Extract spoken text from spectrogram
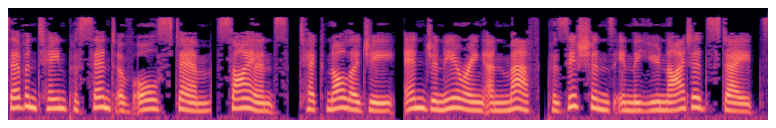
17% of all STEM science, technology, engineering and math positions in the United States.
